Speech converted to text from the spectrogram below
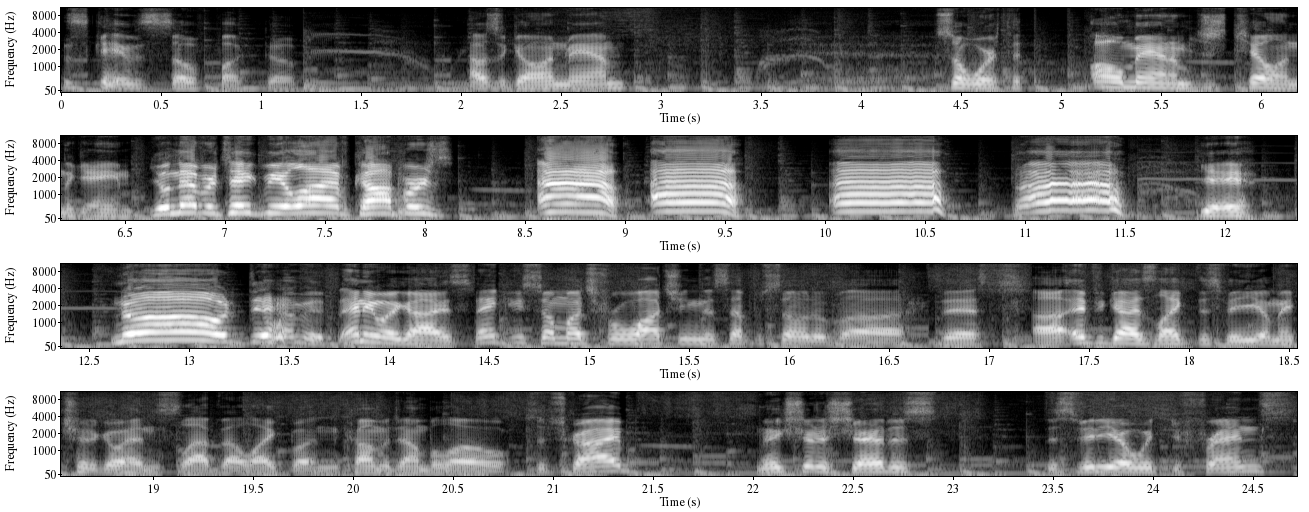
this game is so fucked up. How's it going, ma'am? So worth it. Oh, man, I'm just killing the game. You'll never take me alive, coppers! Ah! Ah! Ah! Ah! Yeah. No, damn it. Anyway, guys, thank you so much for watching this episode of uh, this. Uh, if you guys like this video, make sure to go ahead and slap that like button, comment down below, subscribe. Make sure to share this this video with your friends.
